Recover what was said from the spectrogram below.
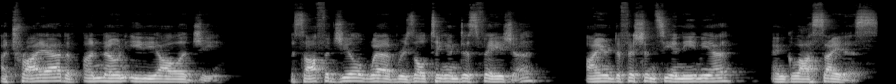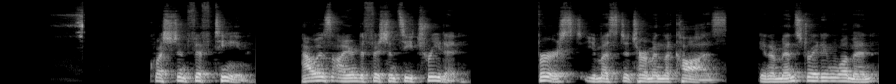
a triad of unknown etiology, esophageal web resulting in dysphagia, iron deficiency anemia, and glossitis. Question 15. How is iron deficiency treated? First, you must determine the cause. In a menstruating woman,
